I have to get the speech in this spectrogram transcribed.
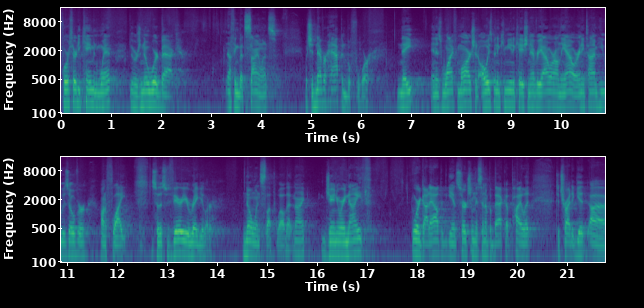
4.30 came and went. There was no word back. Nothing but silence, which had never happened before. Nate and his wife Marge had always been in communication every hour on the hour, anytime he was over on a flight. So this was very irregular. No one slept well that night. January 9th, word got out. They began searching. They sent up a backup pilot to try to get uh,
